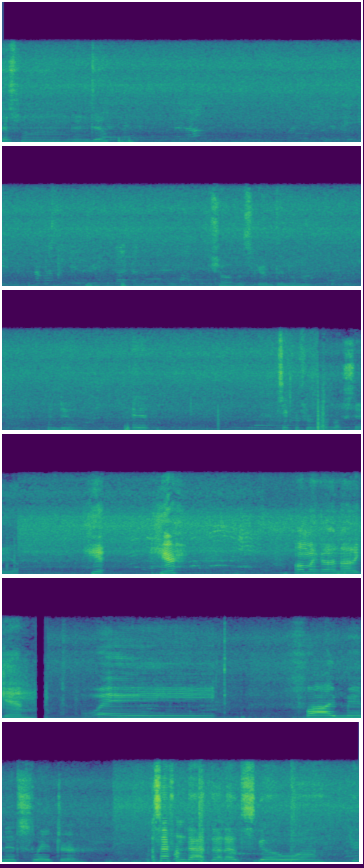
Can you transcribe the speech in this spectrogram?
This one I'm gonna do. JavaScript do not and do it. Check it for Roblox Studio. Here, here. Oh my God! Not again. Wait. Five minutes later. Aside from that, that let's go. Uh, here.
